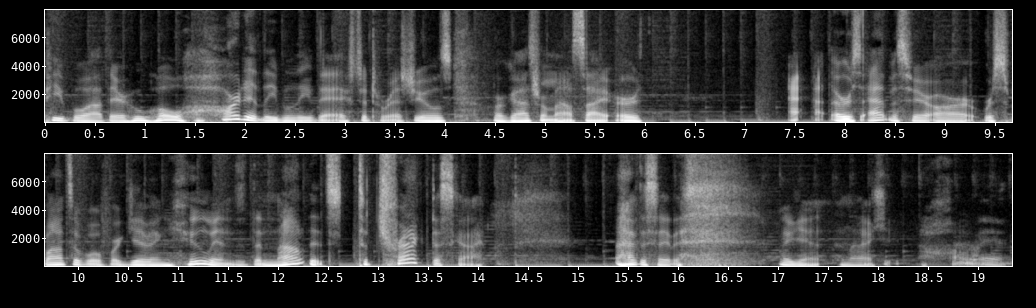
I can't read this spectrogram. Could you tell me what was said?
people out there who wholeheartedly believe that extraterrestrials or gods from outside Earth Earth's atmosphere are responsible for giving humans the knowledge to track the sky. I have to say this again, and I oh man,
